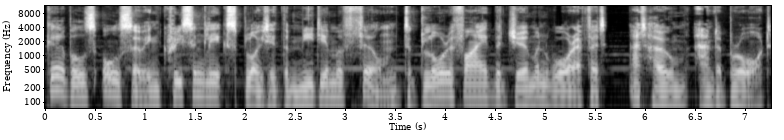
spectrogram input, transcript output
Goebbels also increasingly exploited the medium of film to glorify the German war effort at home and abroad.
